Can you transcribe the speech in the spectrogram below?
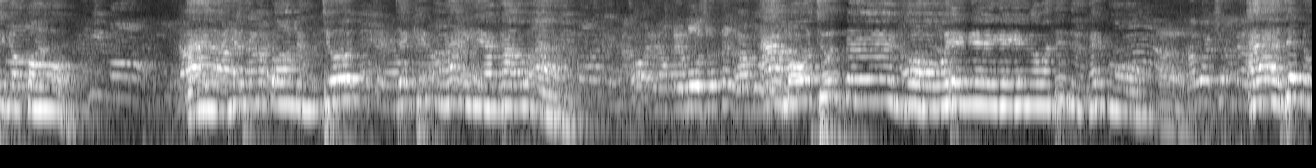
สิงคโปร์พี่โมอ่าเฮียสิงคโปร์หนึ่งชุดเจ๊คิดมาให้เฮียเขาอ่าโอเคโมชุดนึงครับอ่าโมชุดหนึ่งโอ้โหเฮงเฮงเฮงเฮงรางวัลที่หนึ่งให้โมอ่าเอาว่าชุดนึงอ่าเจ๊หนู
